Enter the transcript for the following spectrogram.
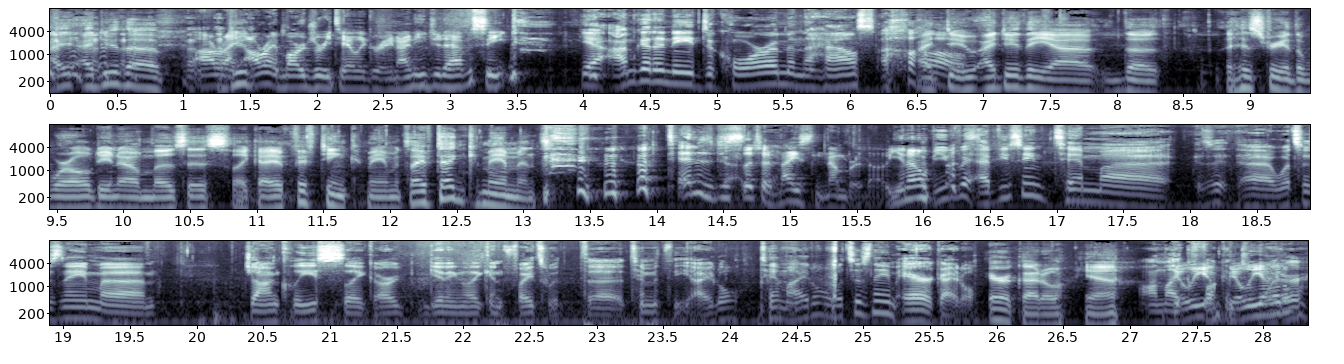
I, I do the. All right, do- all right, Marjorie Taylor Greene. I need you to have a seat. Yeah, I'm gonna need decorum in the house. Oh, I do. I do the uh, the the history of the world. You know, Moses. Like I have fifteen commandments. I have ten commandments. Ten is just such a nice number, though. You know. Have you have you seen Tim? Uh, is it uh, what's his name? Um John Cleese like are getting like in fights with uh, Timothy Idol. Tim Idol. What's his name? Eric Idle Eric Idle. Yeah. on like Billy- fucking Billy Twitter. Idol?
